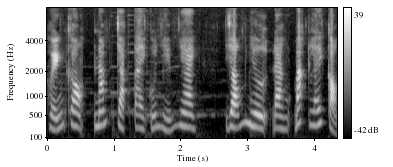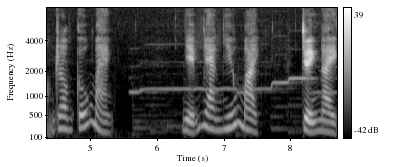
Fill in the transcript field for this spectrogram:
Huyễn không nắm chặt tay của nhiễm nhang giống như đang bắt lấy cọng rơm cứu mạng. Nhiễm nhang nhíu mày. Chuyện này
